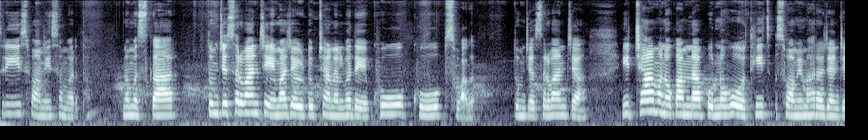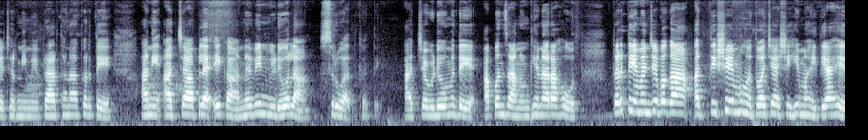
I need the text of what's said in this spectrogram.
श्री स्वामी समर्थ. नमस्कार. तुमचे सर्वांचे माझ्या यूट्यूब चॅनलमध्ये खूप खूप स्वागत. तुमच्या सर्वांच्या इच्छा मनोकामना पूर्ण होत हीच स्वामी महाराजांच्या चरणी मी प्रार्थना करते आणि आजच्या आपल्या एका नवीन व्हिडिओला सुरुवात करते. आजच्या व्हिडिओमध्ये आपण जाणून घेणार आहोत. तर ते म्हणजे बघा अतिशय महत्त्वाची अशी ही माहिती आहे.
